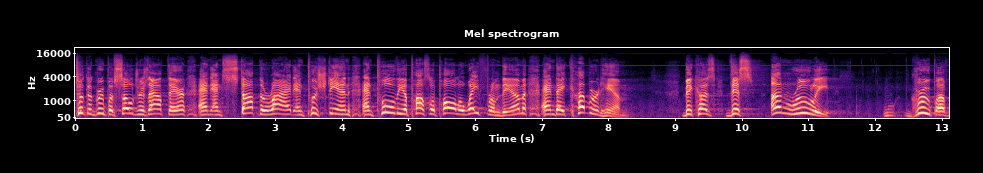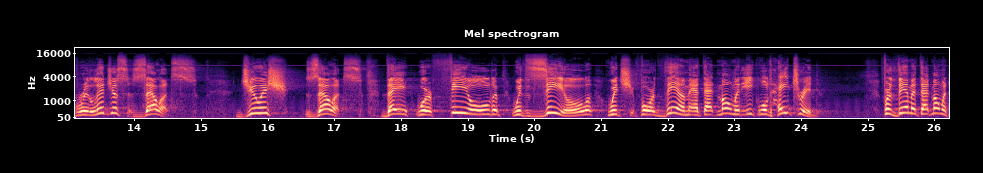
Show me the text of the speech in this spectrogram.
took a group of soldiers out there and, and stopped the riot and pushed in and pulled the Apostle Paul away from them, and they covered him. Because this unruly group of religious zealots, Jewish zealots. They were filled with zeal, which for them at that moment equaled hatred. For them at that moment,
